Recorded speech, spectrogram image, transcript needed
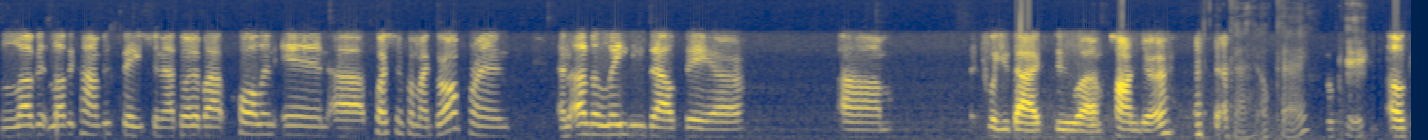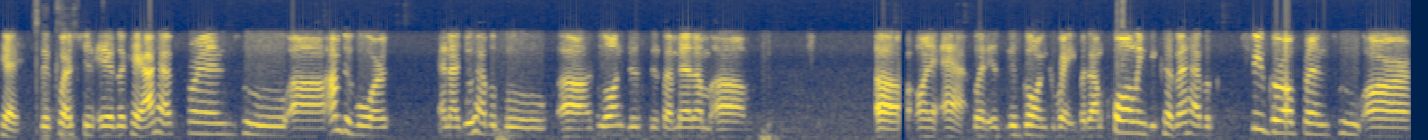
Love it, love the conversation. I thought about calling in a question for my girlfriends and other ladies out there um, for you guys to uh, ponder. okay, okay. Okay. Okay. The okay. question is okay, I have friends who, uh, I'm divorced and I do have a boo. Uh, long distance. I met him um, uh, on an app, but it's, it's going great. But I'm calling because I have a few girlfriends who are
